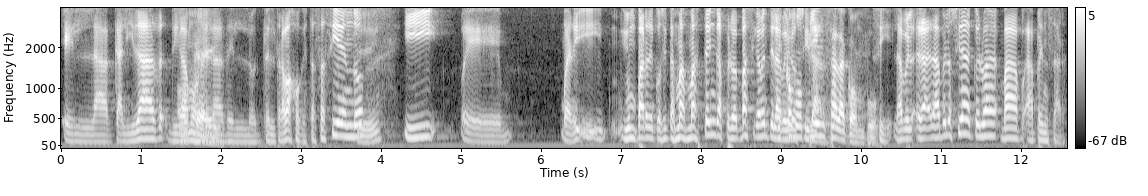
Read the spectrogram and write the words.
eh, la calidad, digamos, Ok. de la- del, del trabajo que estás haciendo Sí. y eh, bueno, y, y un par de cositas más más tengas, pero básicamente la Es como velocidad. piensa la compu. Sí, la, la- la velocidad que va a pensar.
